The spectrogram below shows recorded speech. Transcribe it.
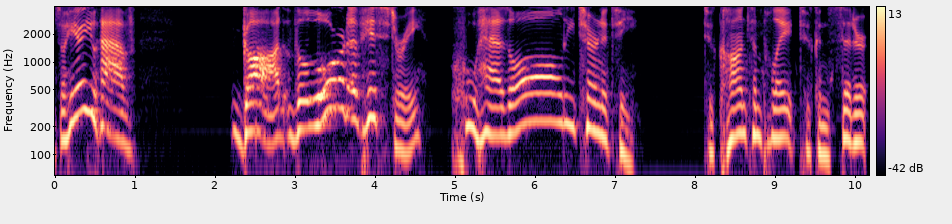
So here you have God, the Lord of history, who has all eternity to contemplate, to consider,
